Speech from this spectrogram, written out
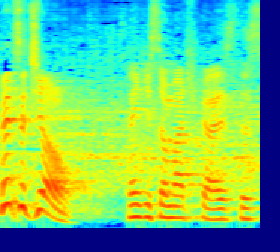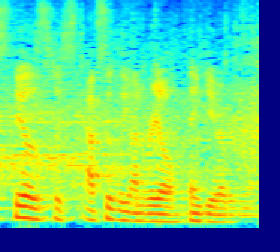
Vincent Zhou. Thank you so much, guys. This feels just absolutely unreal. Thank you, everyone.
